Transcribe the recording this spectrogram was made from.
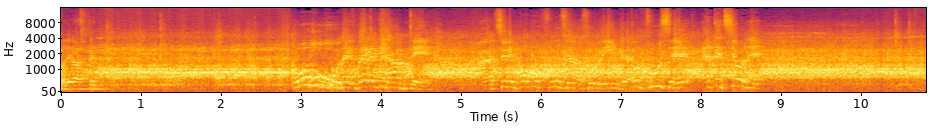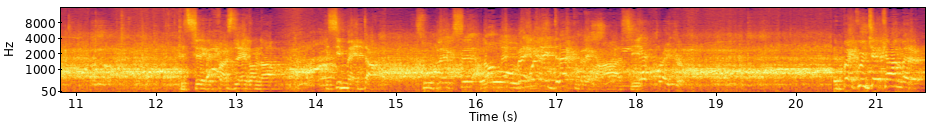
poteva aspettare. Uh, neckbreaker di Dante. Azioni un po' confuse sul ring. Confuse, attenzione! Attenzione che fa Slegon che si metta! Suplex. No, Oh, neckbreaker. quella è Drake Neckbreaker. Ah, sì. E poi qui c'è Hammer!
